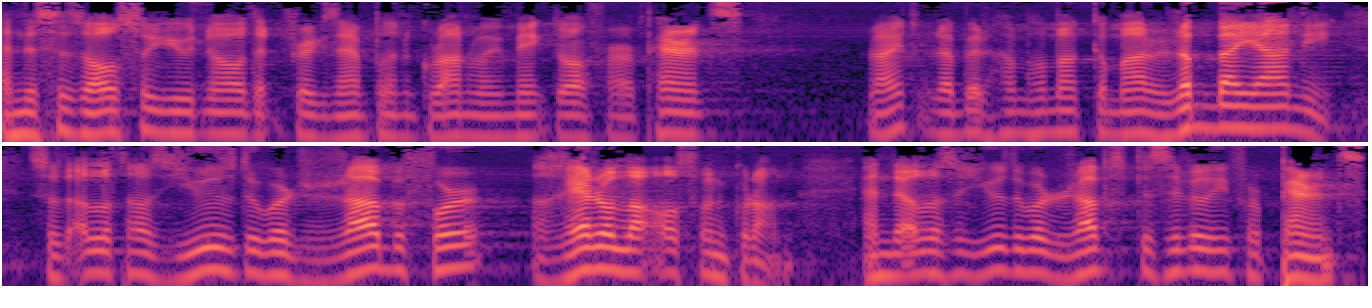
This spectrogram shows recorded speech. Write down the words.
And this is also, you know that for example in Quran when we make dua for our parents, right? Rabbir hamhama kamar rabbayani. So Allah Ta'ala has used the word Rabb for ghairullah also in Quran. And Allah has used the word Rabb specifically for parents.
